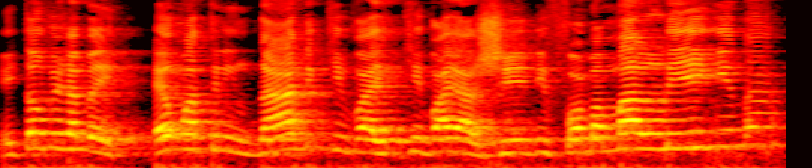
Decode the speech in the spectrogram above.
Então veja bem, é uma trindade que vai, que vai agir de forma maligna,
